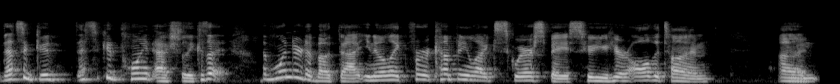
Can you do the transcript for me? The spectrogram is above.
that's a good that's a good point actually because I I've wondered about that. You know, like for a company like Squarespace, who you hear all the time, um, Right.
